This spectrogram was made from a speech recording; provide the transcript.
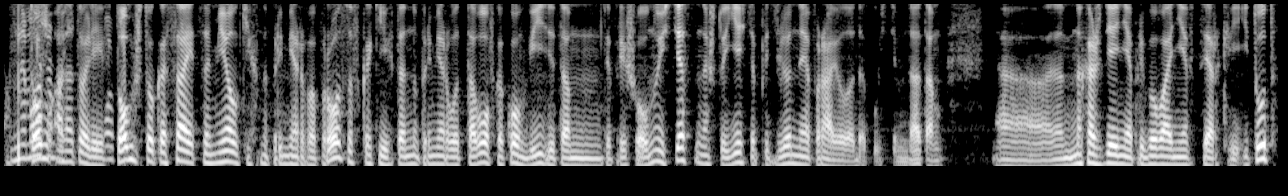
В Не том, можем- Анатолий, в можем. том, что касается мелких, например, вопросов каких-то, например, вот того, в каком виде там ты пришел, ну, естественно, что есть определенные правила, допустим, да, там, э, нахождение, пребывание в церкви. И тут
